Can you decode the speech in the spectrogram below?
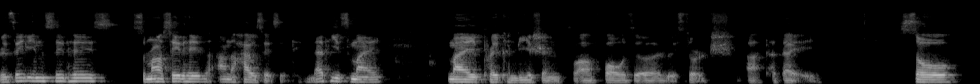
resilient cities, smart cities, and healthy cities. That is my, my precondition for, for the research uh, today. So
